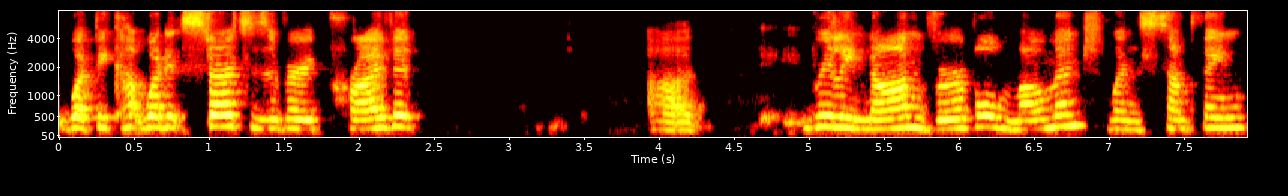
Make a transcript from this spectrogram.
what, become, what it starts as a very private, uh, really non-verbal moment when something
